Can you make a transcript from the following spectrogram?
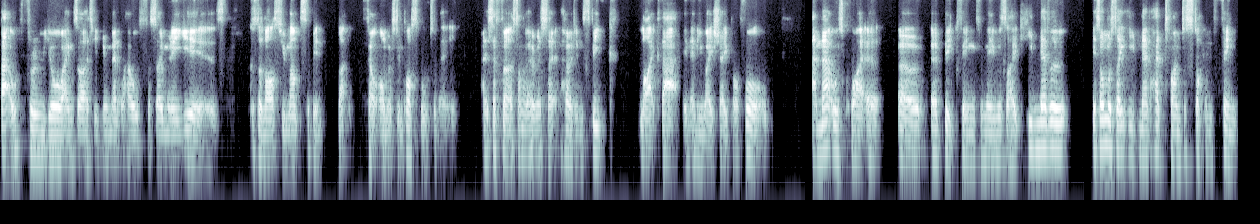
battled through your anxiety and your mental health for so many years because the last few months have been like felt almost impossible to me. And it's the first time I've ever heard him speak like that in any way, shape, or form. And that was quite a, a, a big thing for me. Was like he never. It's almost like he'd never had time to stop and think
